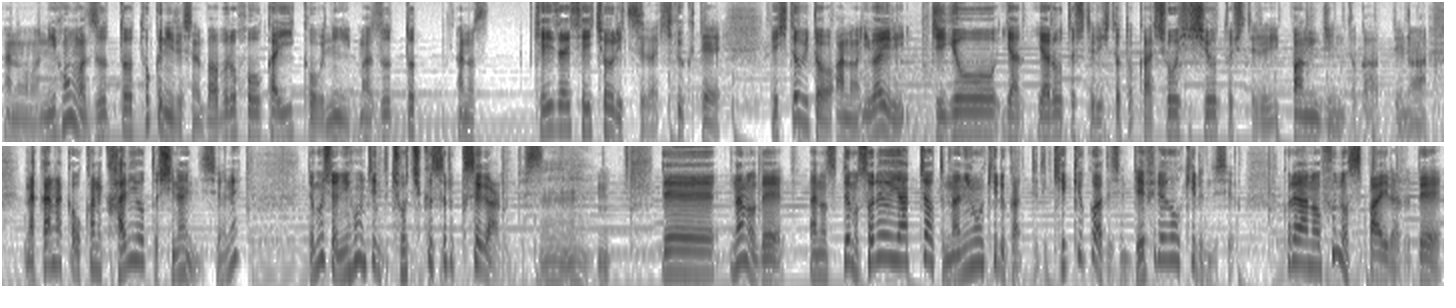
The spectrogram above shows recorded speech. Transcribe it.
あの日本はずっと特にですねバブル崩壊以降に、まあ、ずっとあの経済成長率が低くてで人々あのいわゆる事業をややろうとしてる人とか消費しようとしてる一般人とかっていうのはなかなかお金借りようとしないんですよね。でむしろ日本人って貯蓄する癖があるんです。んでなのであのでもそれをやっちゃうと何が起きるかって言って結局はですねデフレが起きるんですよ。これはあの負のスパイラルで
